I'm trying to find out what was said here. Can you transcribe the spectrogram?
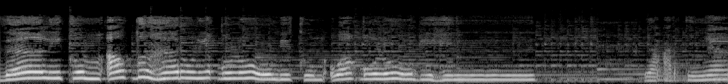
ذلكم أطهر لقلوبكم وقلوبهن yang artinya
